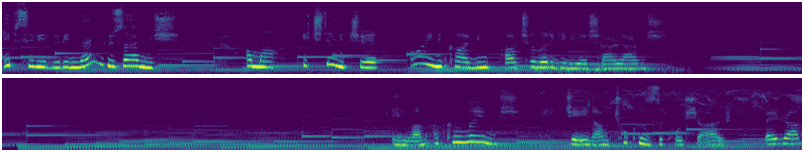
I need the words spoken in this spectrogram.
Hepsi birbirinden güzelmiş. Ama içten içe aynı kalbin parçaları gibi yaşarlarmış. Elvan akıllıymış. Ceylan çok hızlı koşar. Berrak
